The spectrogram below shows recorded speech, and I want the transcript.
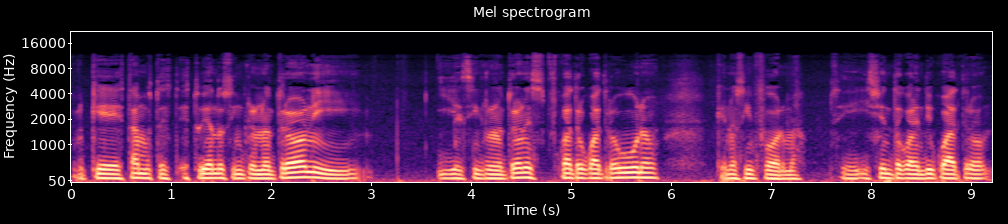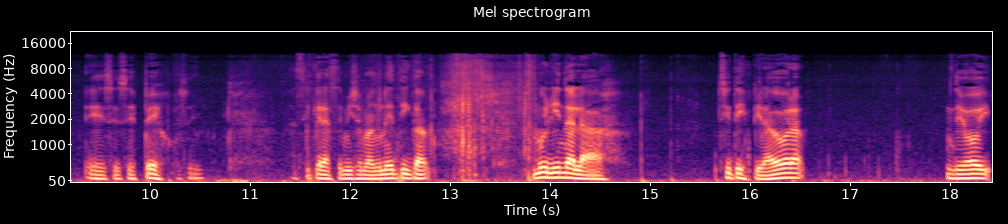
Porque estamos estudiando sincronotrón y, y el sincronotrón es 441 que nos informa, y 144 es ese espejo. Así que la semilla magnética muy linda la cita inspiradora de hoy.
